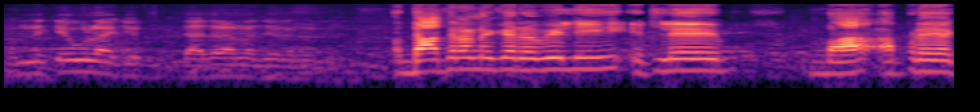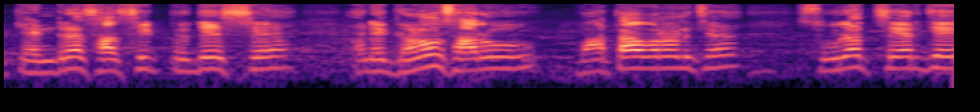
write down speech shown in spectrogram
તમને કેવું લાગ્યું દાદરા નગર હવેલી એટલે બા આપણે કેન્દ્ર શાસિત પ્રદેશ છે અને ઘણું સારું વાતાવરણ છે. સુરત શહેર જે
